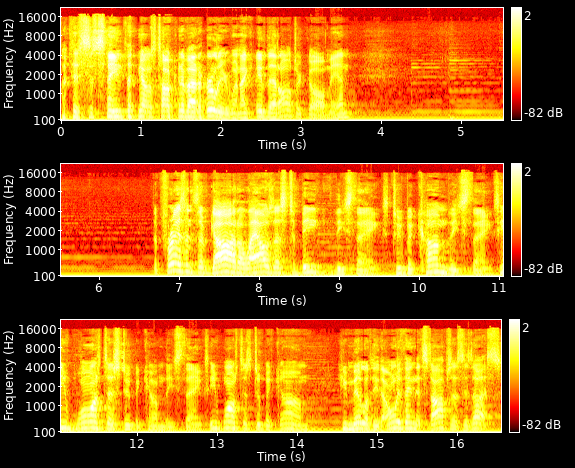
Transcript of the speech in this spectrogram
But it's the same thing I was talking about earlier when I gave that altar call, man. The presence of God allows us to be these things, to become these things. He wants us to become these things. He wants us to become humility. The only thing that stops us is us.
